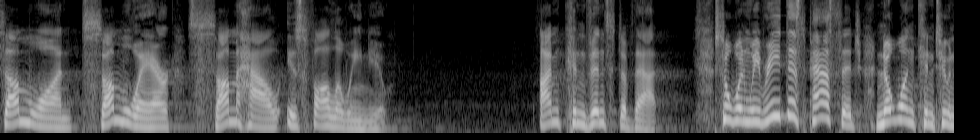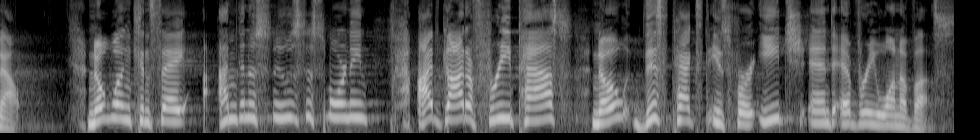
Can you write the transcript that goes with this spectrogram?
Someone, somewhere, somehow is following you. I'm convinced of that. So when we read this passage, no one can tune out. No one can say, I'm going to snooze this morning. I've got a free pass. No, this text is for each and every one of us.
